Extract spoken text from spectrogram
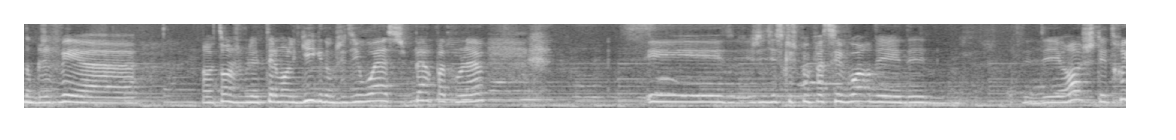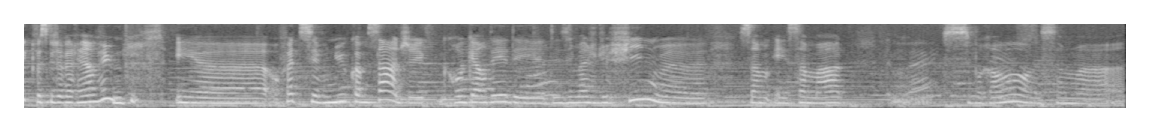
donc j'ai fait. euh, en même temps, je voulais tellement le gig, donc j'ai dit ouais, super, pas de problème. Et j'ai dit est-ce que je peux passer voir des, des, des rushs, des trucs, parce que j'avais rien vu. Et euh, en fait, c'est venu comme ça. J'ai regardé des, des images du film euh, ça, et ça m'a. C'est vraiment. Ça m'a.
